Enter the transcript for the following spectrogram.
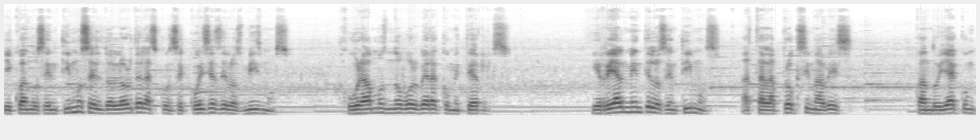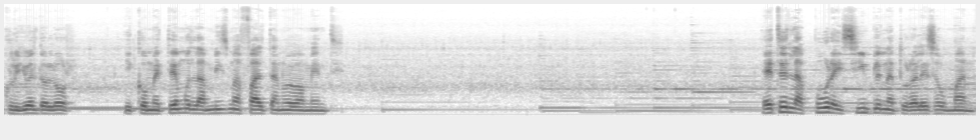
y cuando sentimos el dolor de las consecuencias de los mismos, juramos no volver a cometerlos. Y realmente lo sentimos hasta la próxima vez, cuando ya concluyó el dolor y cometemos la misma falta nuevamente. Esta es la pura y simple naturaleza humana.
